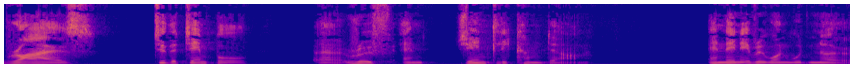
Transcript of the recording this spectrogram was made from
rise to the temple uh, roof and gently come down. And then everyone would know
